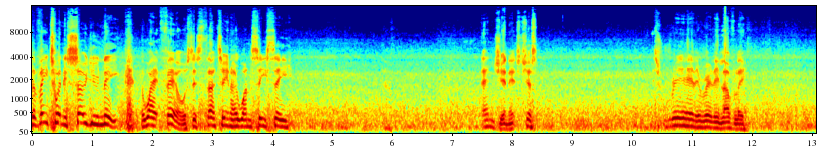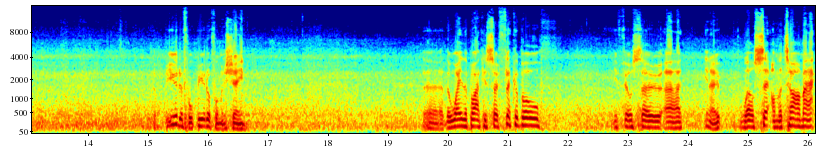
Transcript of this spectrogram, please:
the V-twin is so unique, the way it feels, this 1301cc engine, it's just, it's really, really lovely. A beautiful, beautiful machine. The, the way the bike is so flickable, you feel so, uh, you know, well set on the tarmac.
